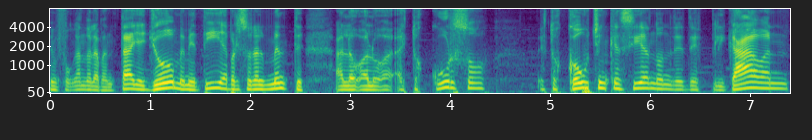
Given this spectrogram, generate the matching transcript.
enfocando la pantalla. Yo me metía personalmente a, a, estos cursos, estos coaching que hacían, donde te explicaban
